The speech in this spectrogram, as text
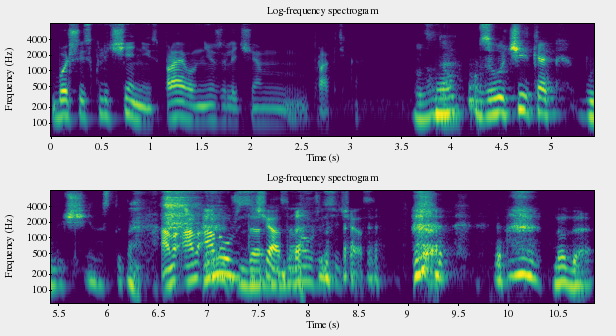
больше исключений из правил, нежели чем практика. Ну, да. Звучит как будущее наступит. Оно, оно, оно уже сейчас, оно уже сейчас. Ну да.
